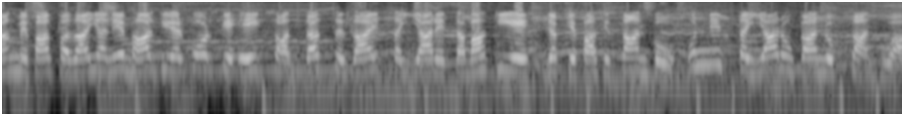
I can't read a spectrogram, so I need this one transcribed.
जंग में पाक फजाइया ने भारतीय एयरफोर्स के 110 से जायद तैयारे तबाह किए, जबकि पाकिस्तान को 19 तैयारों का नुकसान हुआ।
